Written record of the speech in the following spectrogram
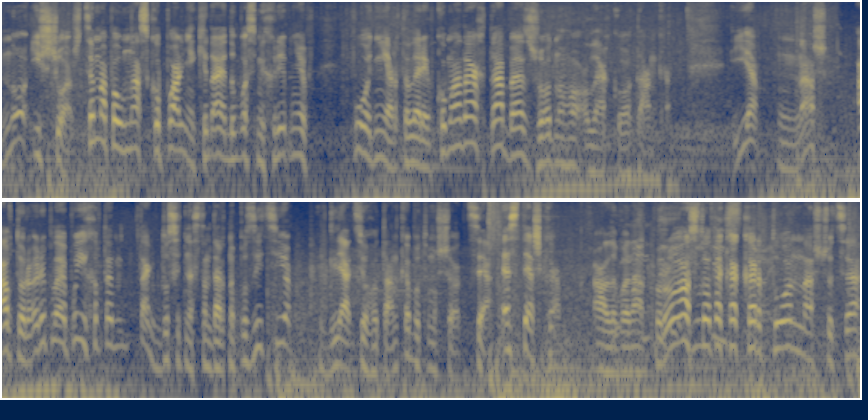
ну і що ж, ця мапа у нас копальні кидає до 8 рівнів по одній артилерії в командах та без жодного легкого танка. Є наш автор реплею поїхав там так досить нестандартну позицію для цього танка, бо тому що це СТ-шка, але вона просто така картонна, що це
